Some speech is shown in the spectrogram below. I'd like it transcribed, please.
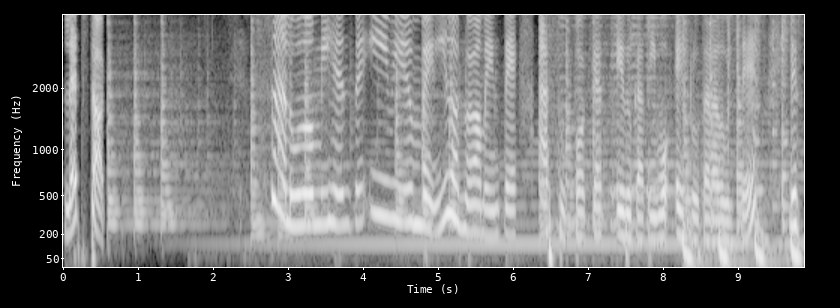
let's talk. Saludos mi gente y bienvenidos nuevamente a su podcast educativo en Ruta a la Adultez. Les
